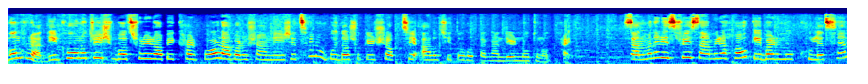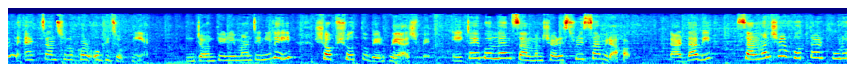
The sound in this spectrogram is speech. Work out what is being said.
বন্ধুরা, দীর্ঘ উনত্রিশ বছরের অপেক্ষার পর আবারও সামনে এসেছে নব্বই দশকের সবচেয়ে আলোচিত হত্যাকাণ্ডের নতুন অধ্যায়। সালমানের স্ত্রী সামিরা হক এবার মুখ খুলেছেন এক চাঞ্চল্যকর অভিযোগ নিয়ে। ডনকে রিমান্ডে নিলেই সব সত্য বের হয়ে আসবে, এটাই বললেন সালমান শাহের স্ত্রী সামিরা হক। তার দাবি, সালমান শাহ হত্যার পুরো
